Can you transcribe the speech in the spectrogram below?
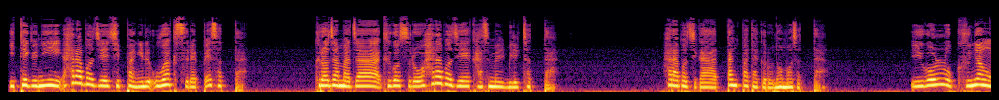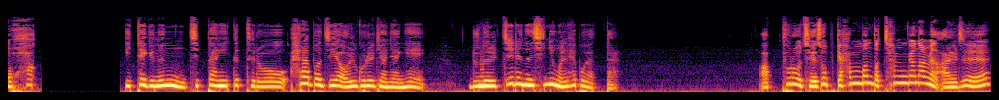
이태균이 할아버지의 지팡이를 우악스레 뺏었다. 그러자마자 그것으로 할아버지의 가슴을 밀쳤다. 할아버지가 땅바닥으로 넘어졌다. 이걸로 그냥 확 이태규는 지팡이 끝으로 할아버지의 얼굴을 겨냥해 눈을 찌르는 신용을 해보였다. 앞으로 재수없게 한 번 더 참견하면 알지?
